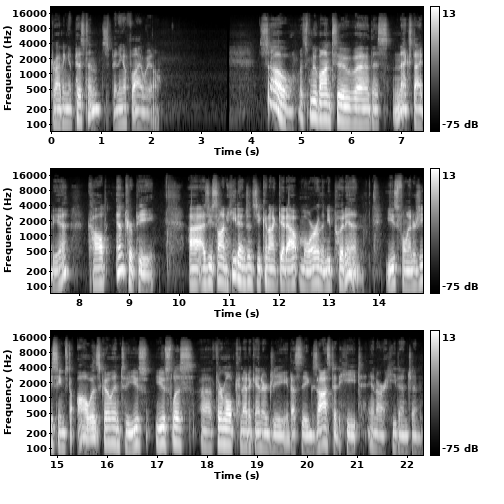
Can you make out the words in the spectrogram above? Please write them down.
driving a piston, spinning a flywheel. So let's move on to uh, this next idea called entropy. Uh, as you saw in heat engines, you cannot get out more than you put in. Useful energy seems to always go into use, useless uh, thermal kinetic energy. That's the exhausted heat in our heat engine.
